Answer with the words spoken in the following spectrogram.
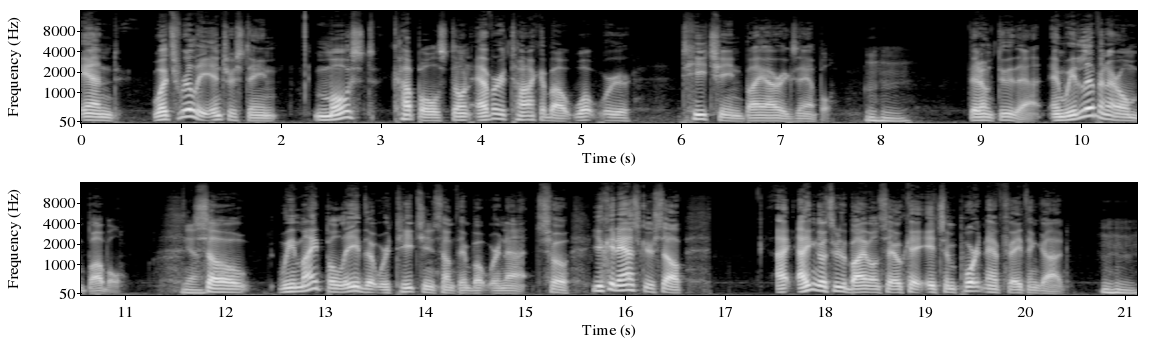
And what's really interesting, most couples don't ever talk about what we're teaching by our example. Mhm. They don't do that. And we live in our own bubble. Yeah. So we might believe that we're teaching something, but we're not. So you can ask yourself, I, I can go through the Bible and say, okay, it's important to have faith in God. Mhm.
